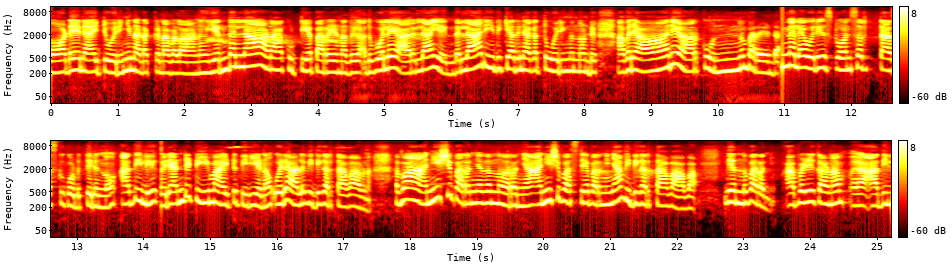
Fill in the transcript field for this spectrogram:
മോഡേണായിട്ട് ഒരുങ്ങി നടക്കണവളാണ്. എന്തെല്ലാമാണ് ആ കുട്ടിയെ പറയണത്? അതുപോലെ ആരെല്ലാം എന്തെല്ലാം രീതിക്ക് അതിനകത്ത് ഒരുങ്ങുന്നുണ്ട്? അവരാരും ആർക്കും ഒന്നും പറയണ്ട. ഇന്നലെ ഒരു സ്പോൺസർ ടാസ്ക് കൊടുത്തിരുന്നു. അതിൽ രണ്ട് ടീമായിട്ട് തിരിയണം. ഒരാൾ വിധികർത്താവാവണം. അപ്പോൾ അനീഷ് പറഞ്ഞതെന്ന് പറഞ്ഞാൽ അനീഷ് ഫസ്റ്റേ പറഞ്ഞ് ഞാൻ വിധികർത്താവാവാം. എന്ന് പറഞ്ഞു. അപ്പോഴ് കാണാം അതിൽ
